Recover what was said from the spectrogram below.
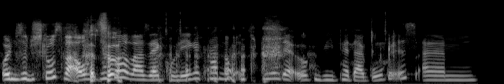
Und zum Schluss war auch Also- super, war sein Kollege kam noch ins Spiel, der irgendwie Pädagoge ist. Ähm,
